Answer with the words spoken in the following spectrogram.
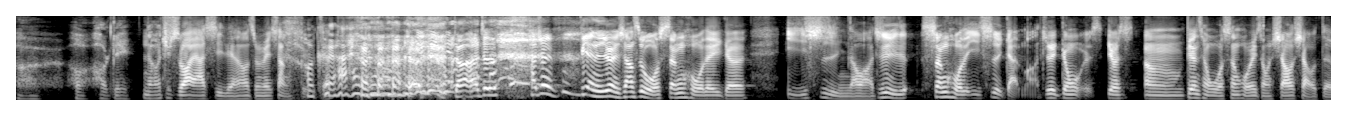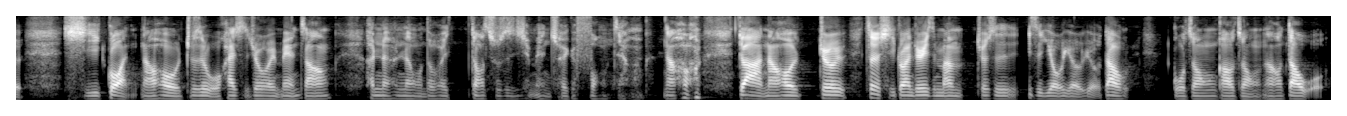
呃。哦，好累，然后去刷牙洗脸，然后准备上学。好可爱，对啊，就是它就变得有点像是我生活的一个仪式，你知道吗？就是生活的仪式感嘛，就是跟我有嗯，变成我生活一种小小的习惯。然后就是我开始就会每天早上很冷很冷，我都会到厨师机前面吹个风这样。然后对啊，然后就这个习惯就一直慢，就是一直有有有到国中、高中，然后到我。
